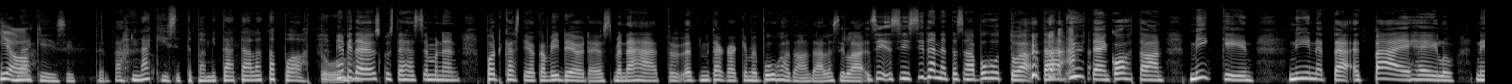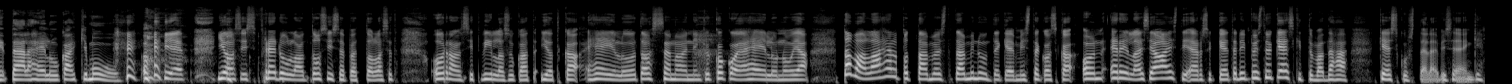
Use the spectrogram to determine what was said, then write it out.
Joo. Näkisittepä. Näkisittepä, mitä täällä tapahtuu. Meidän pitää joskus tehdä semmoinen podcast, joka videoida, jos me nähdään, että, että mitä kaikkea me puhutaan täällä. Sillä, si, siis siten, että saa puhuttua tähän yhteen kohtaan mikkiin niin, että, että pää ei heilu, niin täällä heiluu kaikki muu. Jep. Joo, siis Fredulla on tosi söpöt tollaset oranssit villasukat, jotka heiluu tuossa noin niin koko ajan heilunut. Ja tavallaan helpottaa myös tätä minun tekemistä, koska on erilaisia aistiärsykkeitä, niin pystyy keskittymään tähän keskustelemiseenkin.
